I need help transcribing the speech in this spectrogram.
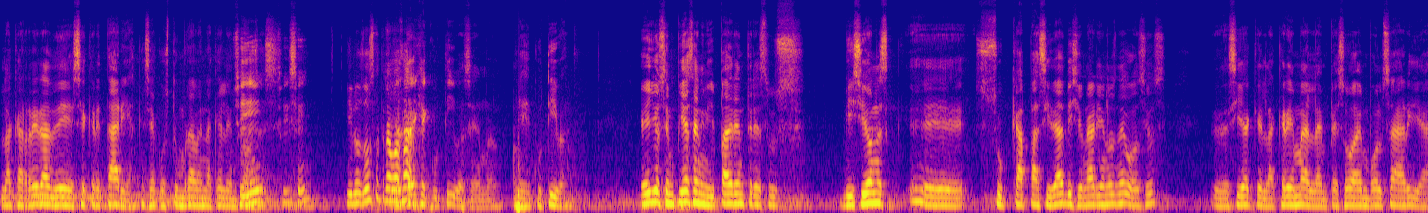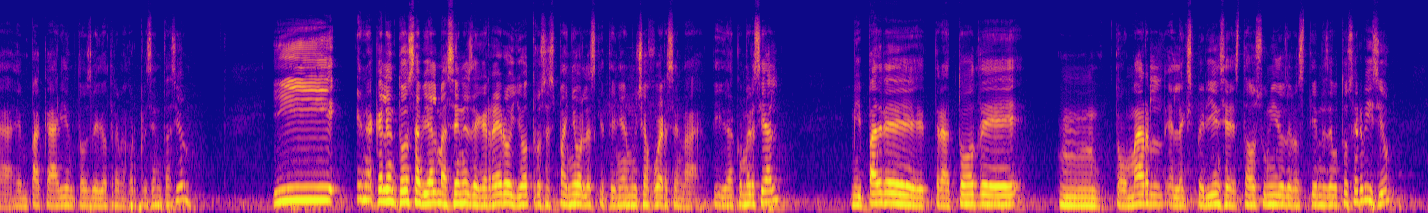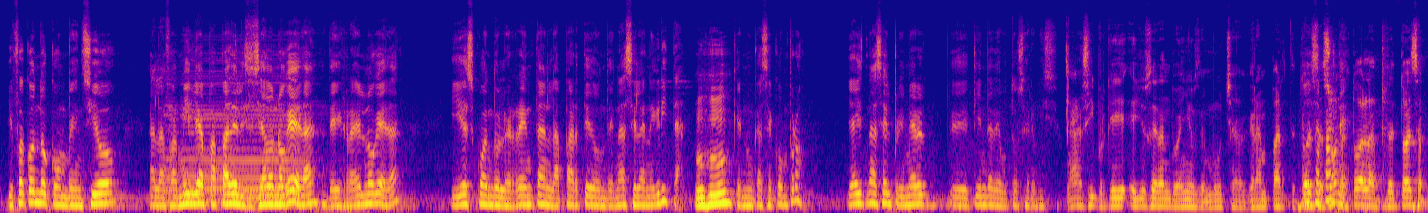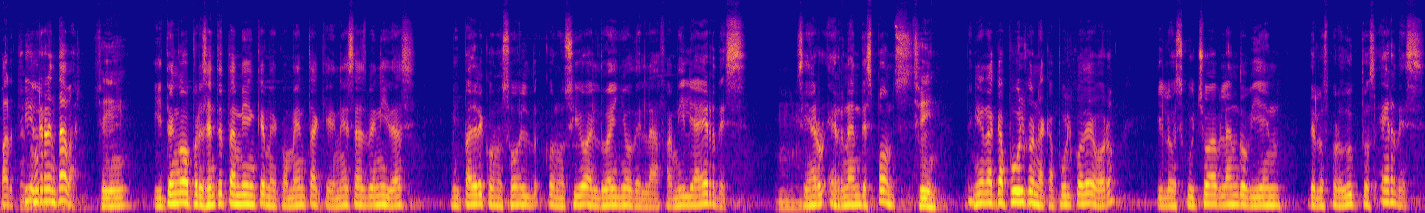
la carrera de secretaria, que se acostumbraba en aquel Sí, entonces. sí, sí. Y los dos a Secretaria trabajar ejecutiva se llama. ejecutiva. Ellos empiezan y mi padre entre sus visiones, eh, su capacidad visionaria en los negocios, decía que la crema la empezó a embolsar y a empacar y entonces le dio otra mejor presentación. Y en aquel entonces había almacenes de Guerrero y otros españoles que tenían mucha fuerza en la actividad comercial. Mi padre trató de mm, tomar la experiencia de Estados Unidos de las tiendas de autoservicio y fue cuando convenció a la familia papá del licenciado Nogueda, de Israel Nogueda, y es cuando le rentan la parte donde nace la negrita, que nunca se compró. Y ahí nace el primer eh, tienda de autoservicio. Ah, sí, porque ellos eran dueños de mucha, gran parte, toda, Toda esa, esa parte. zona, toda la- de toda esa parte. Sí, ¿no? él rentaba. Sí, Y tengo presente también que me comenta que en esas venidas mi padre conoció, el- conoció al dueño de la familia Herdes, señor Hernández Pons. sí. Venían a Acapulco, en Acapulco de Oro, y lo escuchó hablando bien de los productos Herdes.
